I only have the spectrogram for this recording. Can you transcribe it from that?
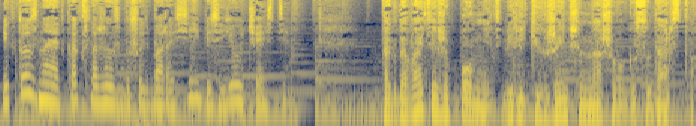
И кто знает, как сложилась бы судьба России без ее участия. Так давайте же помнить великих женщин нашего государства.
